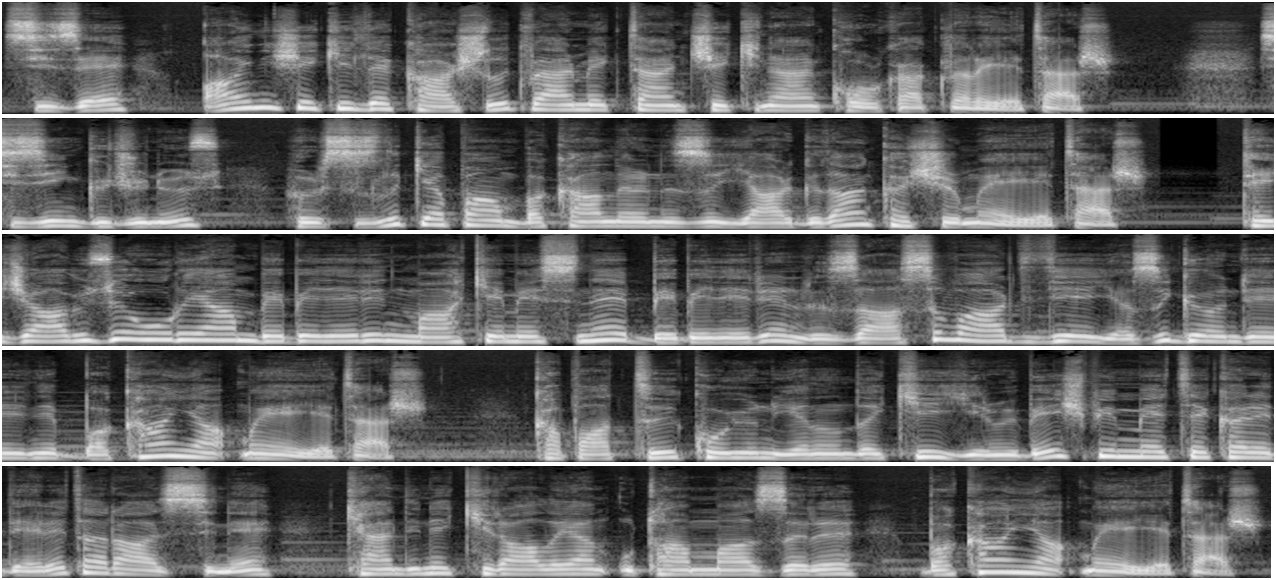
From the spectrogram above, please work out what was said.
Size aynı şekilde karşılık vermekten çekinen korkaklara yeter. Sizin gücünüz hırsızlık yapan bakanlarınızı yargıdan kaçırmaya yeter. Tecavüze uğrayan bebelerin mahkemesine bebelerin rızası vardı diye yazı gönderini bakan yapmaya yeter.'' kapattığı koyun yanındaki 25 bin metrekare devlet arazisini kendine kiralayan utanmazları bakan yapmaya yeter.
